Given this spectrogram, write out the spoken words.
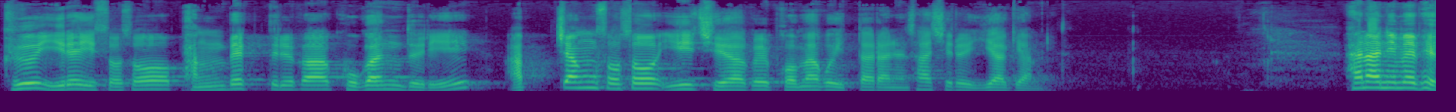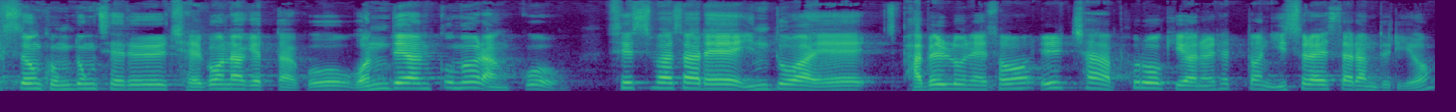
그 일에 있어서 방백들과 고관들이 앞장서서 이 죄악을 범하고 있다라는 사실을 이야기합니다. 하나님의 백성 공동체를 재건하겠다고 원대한 꿈을 안고 세스바살의 인도하에 바벨론에서 1차 포로 기한을 했던 이스라엘 사람들이요.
